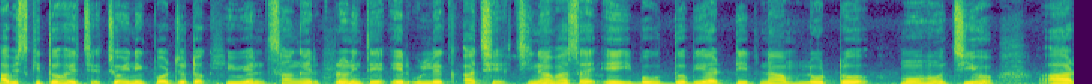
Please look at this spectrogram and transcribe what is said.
আবিষ্কৃত হয়েছে। চৈনিক পর্যটক হিউয়েন সাংয়ের বিবরণীতে এর উল্লেখ আছে। চীনা ভাষায় এই বৌদ্ধ বিহারটির নাম লোটো মোহ চিহ। আর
